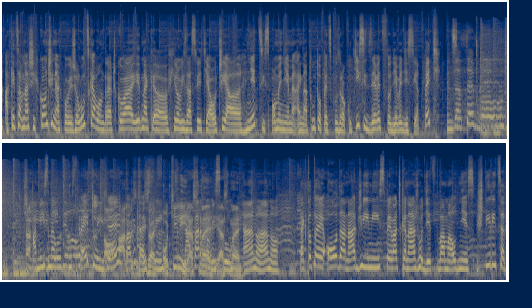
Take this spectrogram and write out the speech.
A keď sa v našich končinách povie, že ľudská Vondračková, jednak uh, Chirovi zasvietia oči, ale hneď si spomenieme aj na túto pecku z roku 1995. Za tebou. A my sme ľudku stretli, No, že? áno, Pamätáš si? fotili, Na jasné, parkovisku. jasné. Áno, áno. Tak toto je Óda na džíny, spevačka nášho detstva, má dnes 43.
